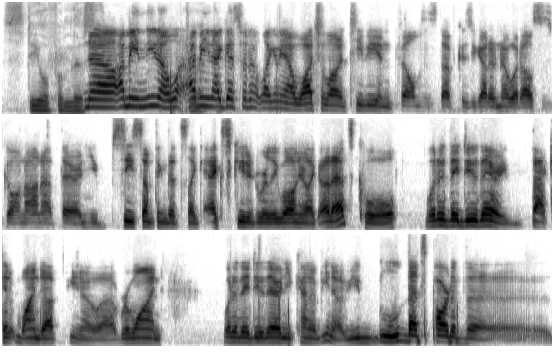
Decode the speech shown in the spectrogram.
steal from this. no, I mean, you know, I mean. I guess when I- like I mean, I watch a lot of TV and films and stuff because you got to know what else is going on out there, and you see something that's like executed really well, and you're like, oh, that's cool. What did they do there? You back it, wind up, you know, uh, rewind. What do they do there? And you kind of, you know, you that's part of the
